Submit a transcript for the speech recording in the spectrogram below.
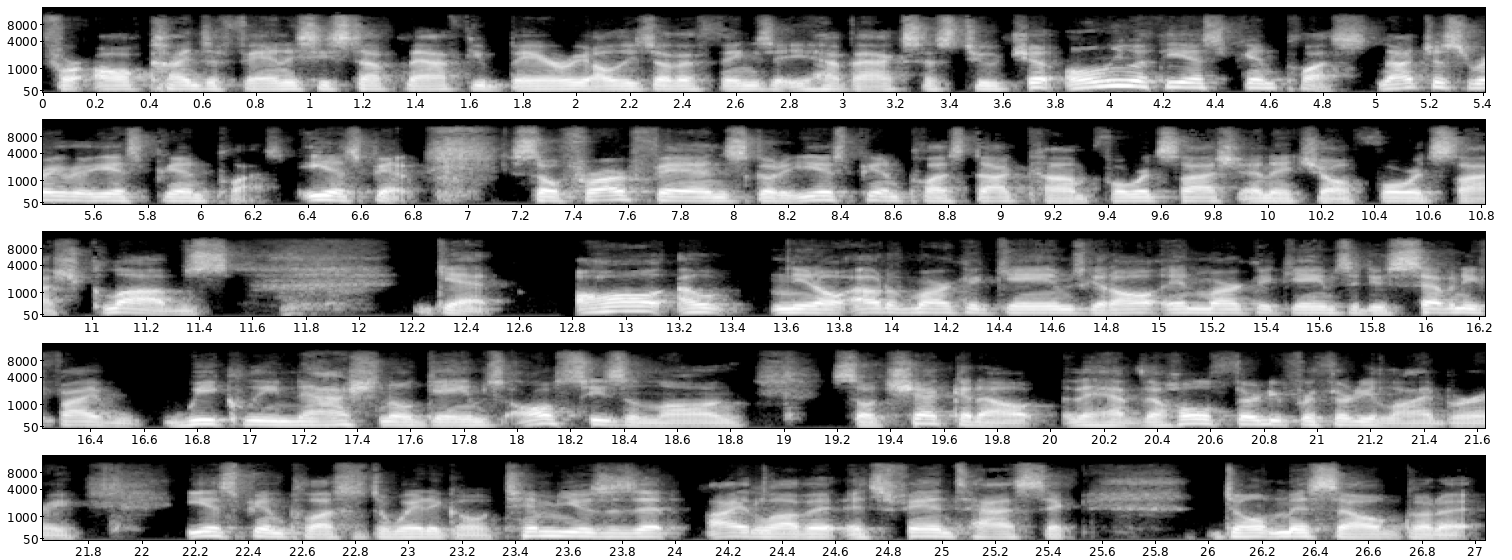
for all kinds of fantasy stuff, Matthew Berry, all these other things that you have access to, only with ESPN Plus, not just regular ESPN Plus, ESPN. So for our fans, go to ESPNplus.com forward slash NHL forward slash gloves. Get all out, you know, out of market games, get all in market games. They do 75 weekly national games all season long. So check it out. They have the whole 30 for 30 library. ESPN Plus is the way to go. Tim uses it. I love it. It's fantastic. Don't miss out. Go to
